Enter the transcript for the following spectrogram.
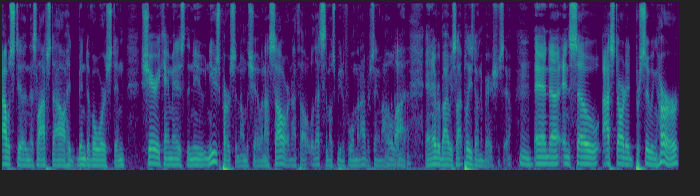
I was still in this lifestyle, had been divorced, and Sherry came in as the new news person on the show, and I saw her, and I thought, well, that's the most beautiful woman I've ever seen in my whole oh, life. And everybody was like, please don't embarrass yourself. Hmm. And uh, and so I started pursuing her,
